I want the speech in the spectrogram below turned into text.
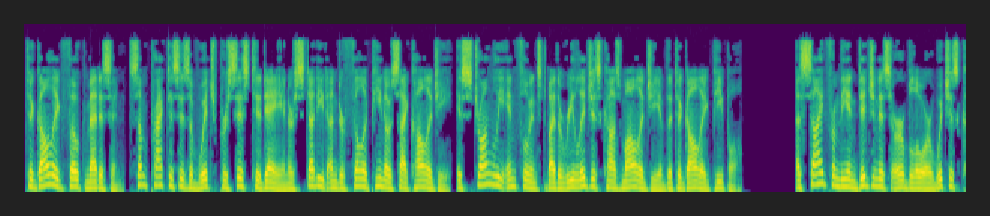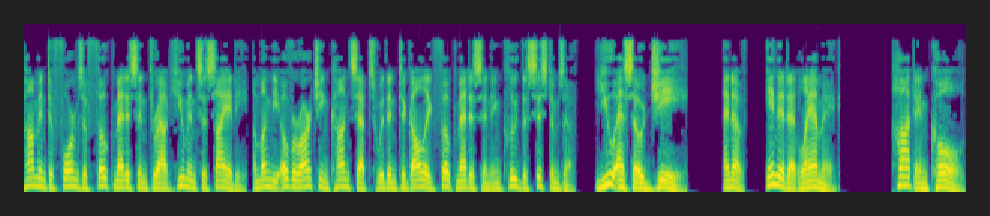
Tagalog folk medicine, some practices of which persist today and are studied under Filipino psychology, is strongly influenced by the religious cosmology of the Tagalog people. Aside from the indigenous herb lore which is common to forms of folk medicine throughout human society, among the overarching concepts within Tagalog folk medicine include the systems of USOG and of init at lamig, hot and cold,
